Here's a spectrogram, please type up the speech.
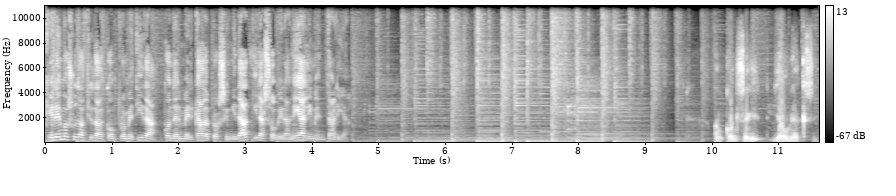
Queremos una ciudad comprometida con el mercado de proximidad y la soberanía alimentaria. Han aconseguit ja un èxit,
